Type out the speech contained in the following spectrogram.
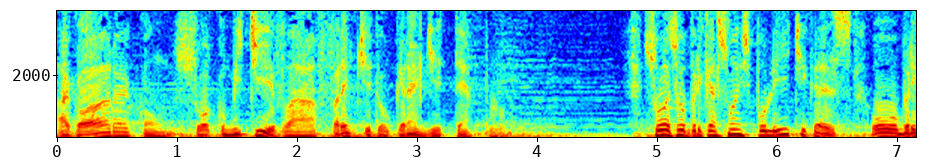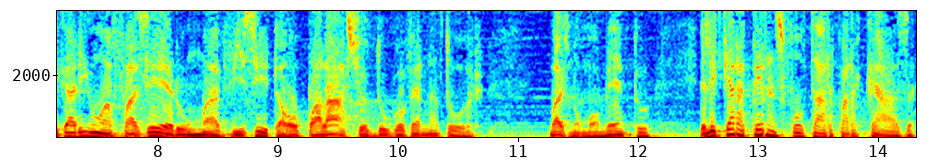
agora com sua comitiva à frente do grande templo. Suas obrigações políticas o obrigariam a fazer uma visita ao palácio do governador, mas no momento ele quer apenas voltar para casa,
